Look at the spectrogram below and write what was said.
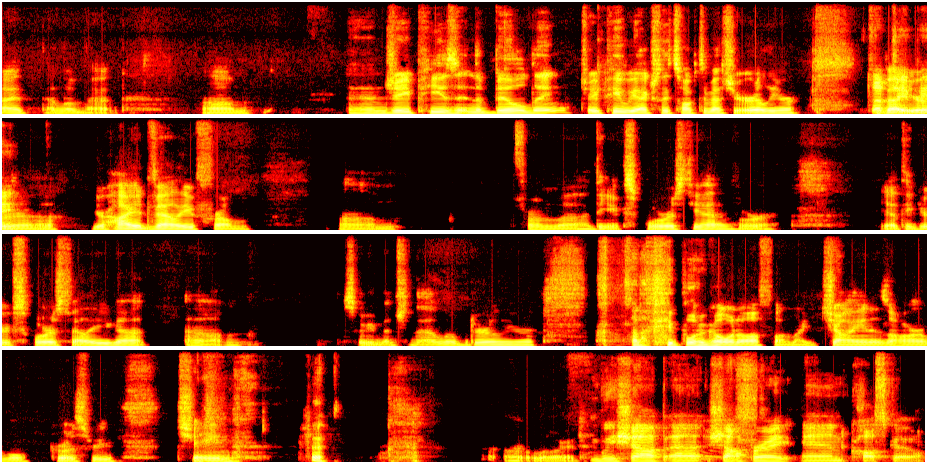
I I love that. Um, and JP is in the building. JP, we actually talked about you earlier What's up, about JP? your uh, your Hyatt value from um, from uh, the Explorers you have, or yeah, I think your Explorers value you got. Um, so we mentioned that a little bit earlier. a lot of people are going off on like Giant is a horrible grocery chain. oh lord. We shop at Shoprite and Costco.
